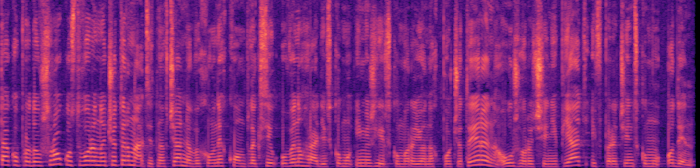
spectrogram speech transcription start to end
Так, упродовж року створено 14 навчально-виховних комплексів у Виноградівському і Міжгірському районах по 4, на Ужгородщині 5 і в Перечинському 1.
